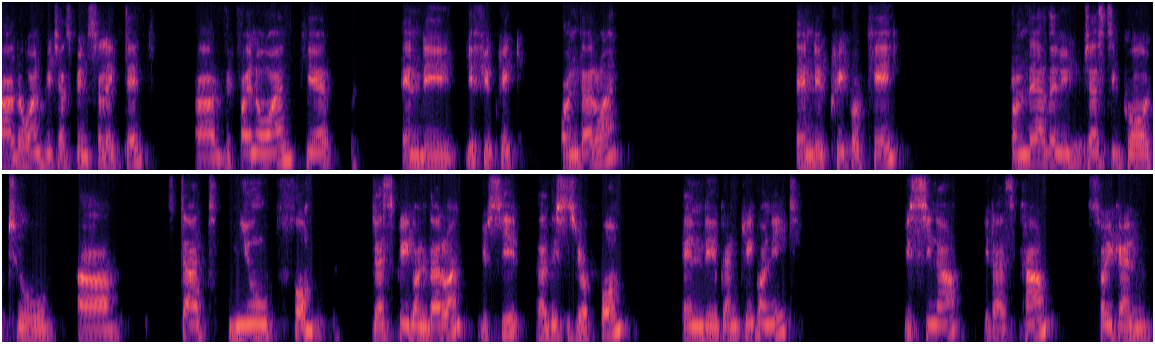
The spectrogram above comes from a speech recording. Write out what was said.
uh, the one which has been selected, uh, the final one here. And the, if you click on that one, and you click OK. From there, then you just go to uh, start new form. Just click on that one. You see, uh, this is your form, and you can click on it. You see now it has come. So you can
